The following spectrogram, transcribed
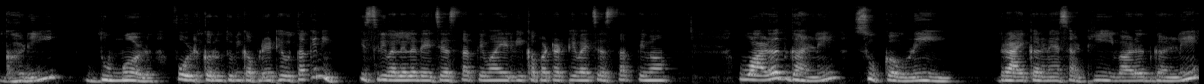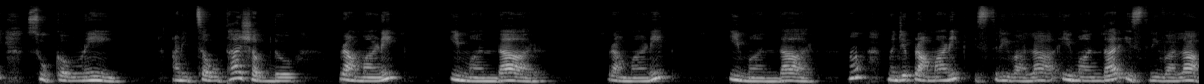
घडी दुमड फोल्ड करून तुम्ही कपडे ठेवता की नाही? इस्त्रीवाल्याला द्यायचे असतात तेव्हा एरवी कपाटात ठेवायचे असतात तेव्हा. वाळत घालणे सुकवणे. ड्राय करण्यासाठी वाळत घालणे सुकवणे. आणि चौथा शब्द प्रामाणिक इमानदार. प्रामाणिक इमानदार. हं? म्हणजे प्रामाणिक इस्त्रीवाला इमानदार इस्त्रीवाला.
